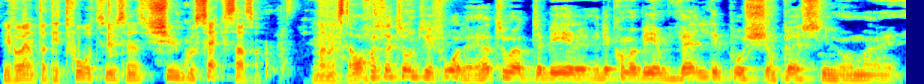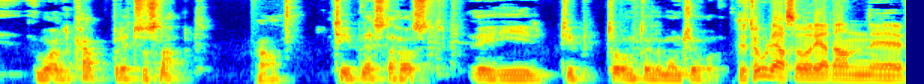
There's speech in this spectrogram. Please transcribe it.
vi får vänta till 2026 alltså. Nästa ja, fast jag tror inte vi får det. Jag tror att det, blir, det kommer bli en väldig push och press nu om eh, World Cup rätt så snabbt. Ja typ nästa höst i typ Toronto eller Montreal. Du tror det alltså redan eh,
